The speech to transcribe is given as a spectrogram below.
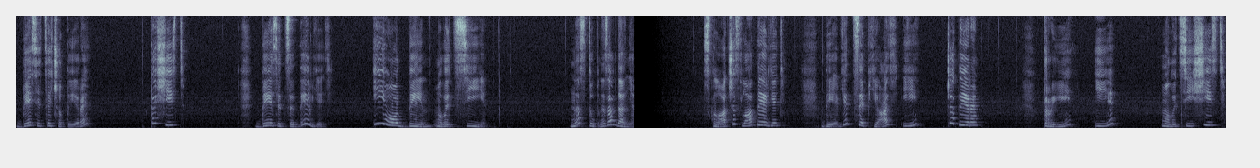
10 це 4 та 6. 10 це 9 і 1. Молодці. Наступне завдання. Склад числа 9. 9 це 5 і 4. 3 і молодці 6.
